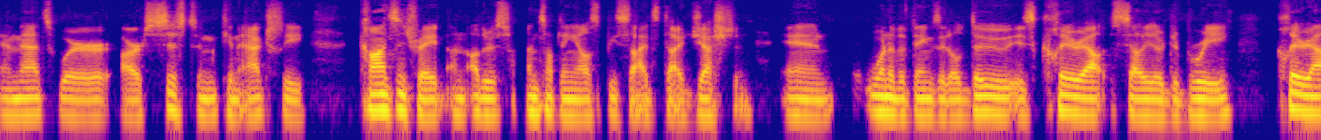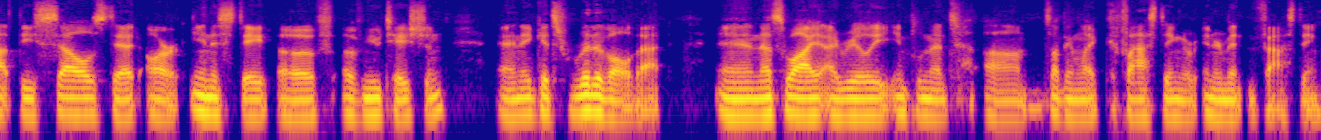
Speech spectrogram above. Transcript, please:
and that's where our system can actually concentrate on others on something else besides digestion. And one of the things that it'll do is clear out cellular debris, clear out these cells that are in a state of, of mutation, and it gets rid of all that. And that's why I really implement um, something like fasting or intermittent fasting.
